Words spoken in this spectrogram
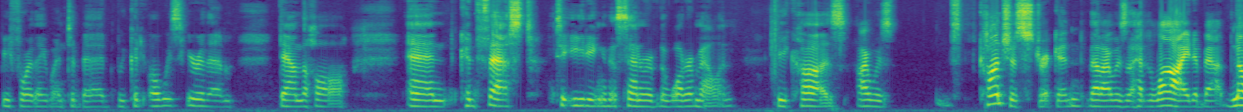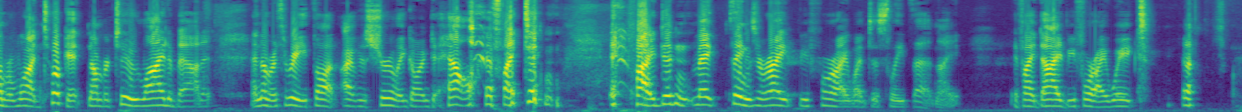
before they went to bed. We could always hear them down the hall and confessed to eating the center of the watermelon because I was conscience stricken that I was had lied about number one, took it, number two, lied about it, and number three, thought I was surely going to hell if I didn't if I didn't make things right before I went to sleep that night. If I died before I waked.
